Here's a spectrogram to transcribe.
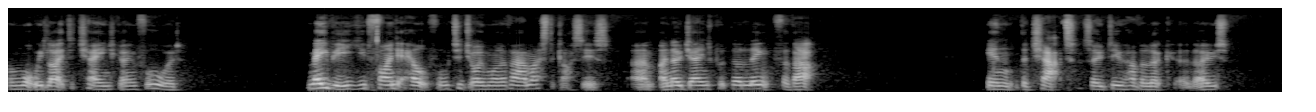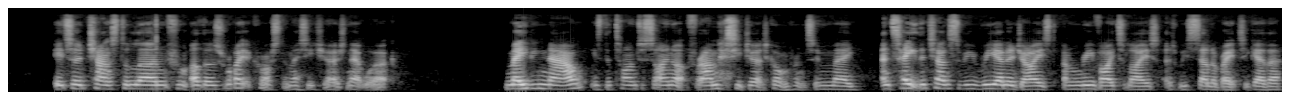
and what we'd like to change going forward? Maybe you'd find it helpful to join one of our masterclasses. Um, I know James put the link for that in the chat, so do have a look at those. It's a chance to learn from others right across the Messy Church network. Maybe now is the time to sign up for our Messy Church conference in May and take the chance to be re energized and revitalized as we celebrate together.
